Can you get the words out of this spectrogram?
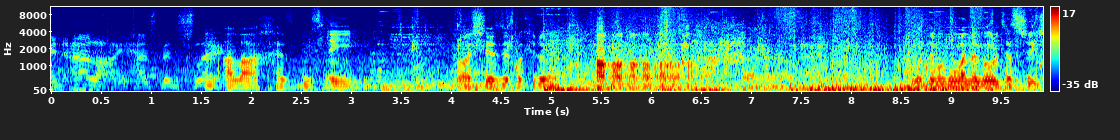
An ally has been An slain. Allah has been slain. O, siedzę, pochiluję. O, o, o, o, o. Kurde, mogą ładnego ulta strzelić.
